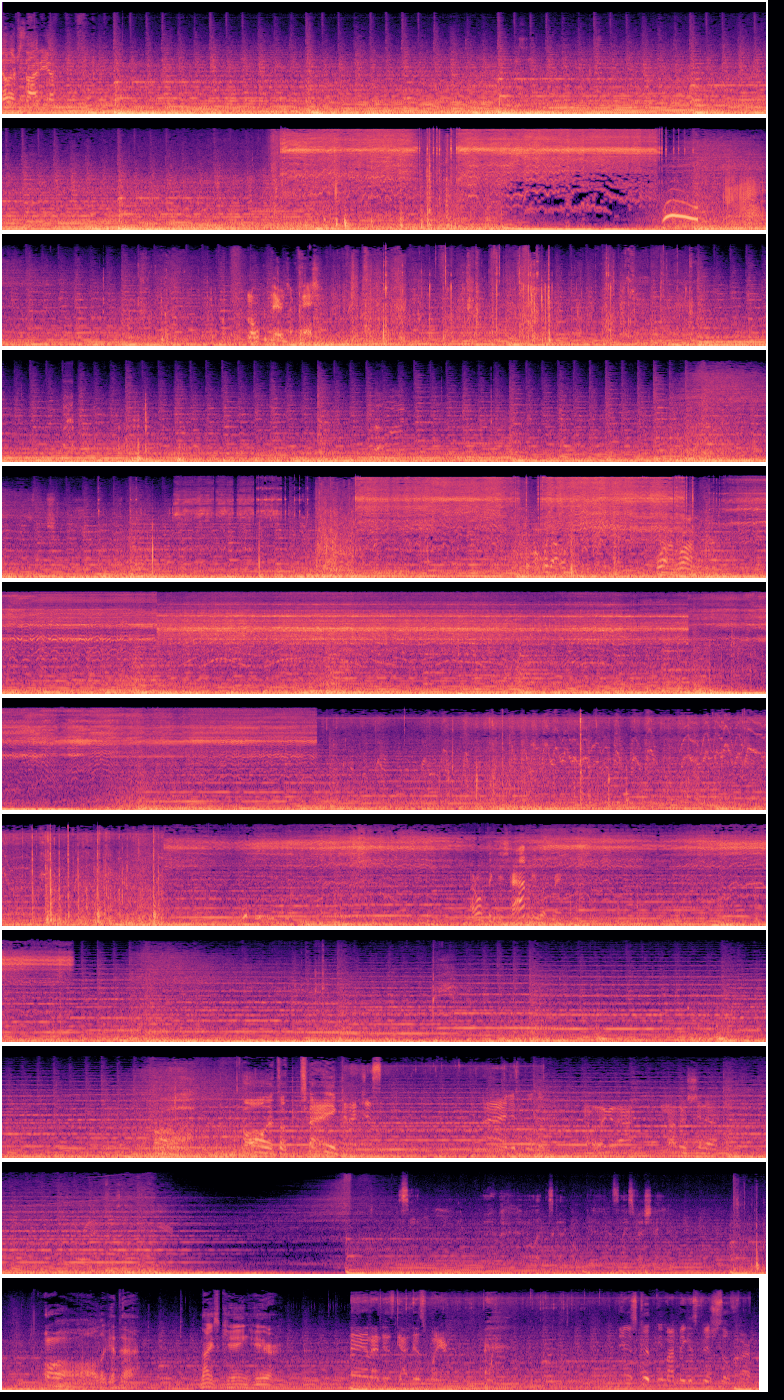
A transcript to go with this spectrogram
other side of you? Oh, there's a fish. I don't think he's happy with me. That's a tank. And I just, I just pulled up. Oh, look at that. Another Chinook. See, I'll let this guy go. It's nice eh? Oh, look at that. Nice king here. And I just got this one here. And this could be my biggest fish so far.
